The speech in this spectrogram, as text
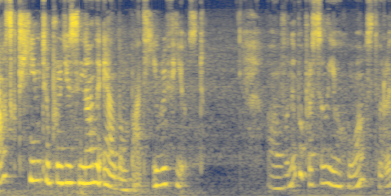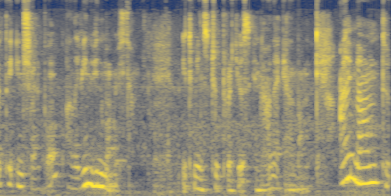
asked him to produce another album, but he refused. Вони попросили його створити інший альбом, але він відмовився. It means to produce another album. I meant to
